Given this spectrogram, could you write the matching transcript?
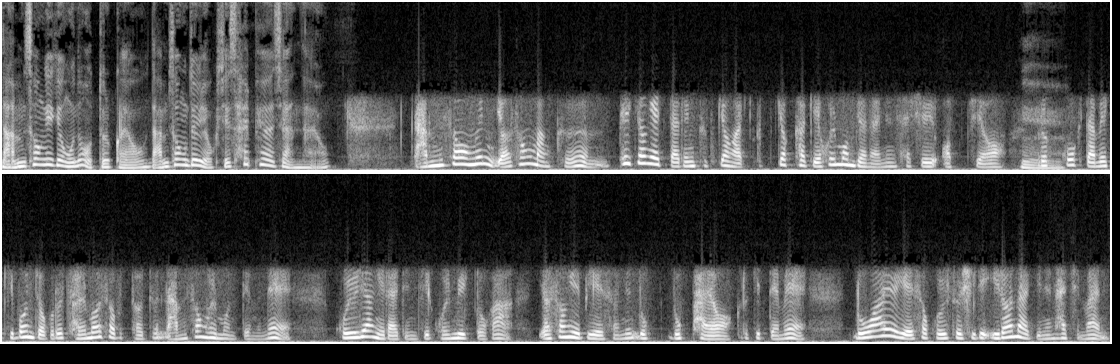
남성의 경우는 어떨까요? 남성들 역시 살펴야 하지 않나요? 남성은 여성만큼 폐경에 따른 급경, 급격하게 호르몬 변화는 사실 없죠. 예. 그렇고 그다음에 기본적으로 젊어서부터도 남성 호르몬 때문에 골량이라든지 골밀도가 여성에 비해서는 높, 높아요. 그렇기 때문에 노화에 의해서 골소실이 일어나기는 하지만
